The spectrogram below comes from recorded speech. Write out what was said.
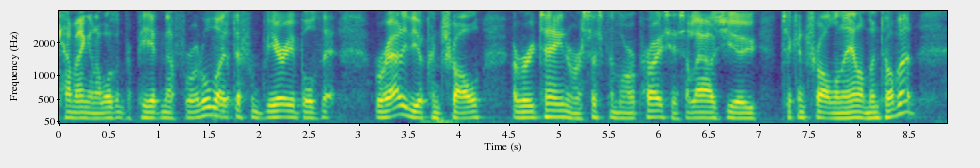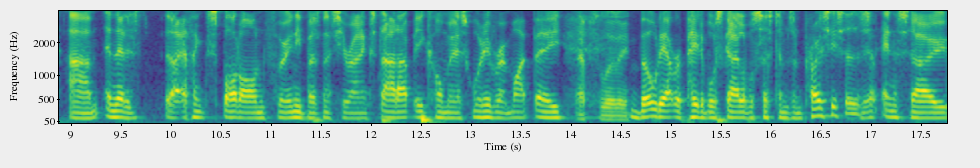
coming and I wasn't prepared enough for it. All those different variables that were out of your control, a routine or a system or a process allows you to control an element of it, um, and that is. I think spot on for any business you're running, startup, e-commerce, whatever it might be Absolutely. build out repeatable, scalable systems and processes, and so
